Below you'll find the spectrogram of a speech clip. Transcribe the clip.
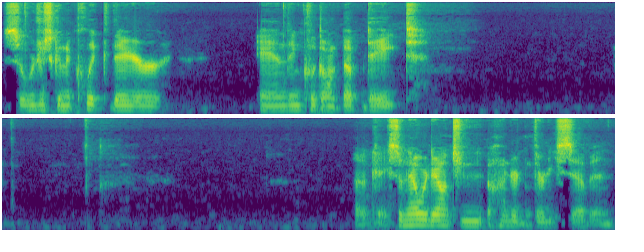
So we're just going to click there and then click on update Okay, so now we're down to 137.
